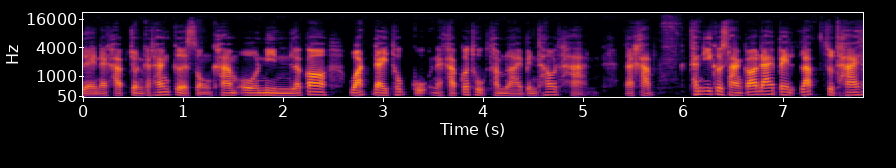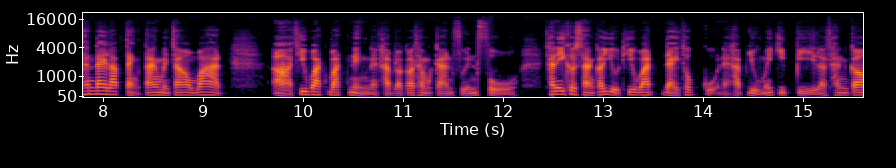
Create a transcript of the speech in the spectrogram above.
เลยนะครับจนกระทั่งเกิดสงครามโอนิน แล้วก็วัดไดทกุนะครับก็ถูกทำลายเป็นเท่าฐานนะครับท่านอิคิวซังก็ได้ไปรับสุดท้ายท่านได้รับแต่งตั้งเป็นเจ้าอาวาส ที่วัดวัดหนึ่งนะครับแล้วก็ทำการฟื้นฟู ท่านอิคุซังก็อยู่ที่วัดไดทกุนะครับอยู่ไม่กี่ปี แล้วท่านก็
